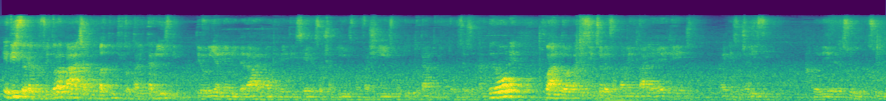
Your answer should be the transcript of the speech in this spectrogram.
e visto che ha costruito la pace ha combattuto i totalitarismi, teoria neoliberale no? che mette insieme socialismo, fascismo, tutto, tanto tutto lo stesso calderone, quando la distinzione fondamentale è che, è i socialisti dire, sul, sul,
